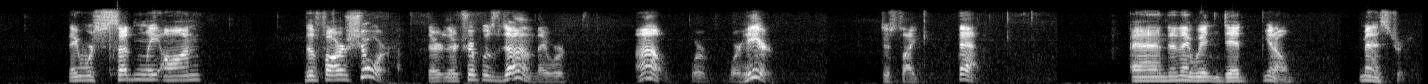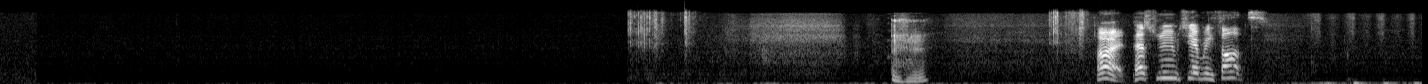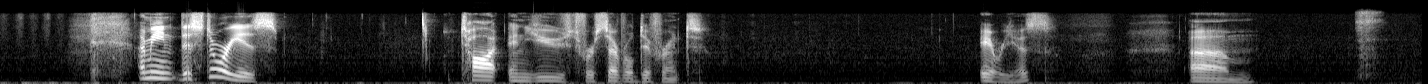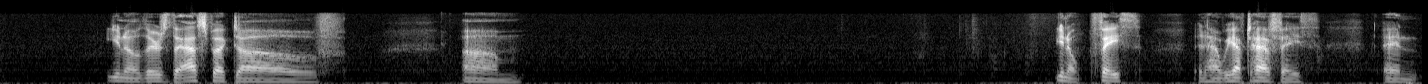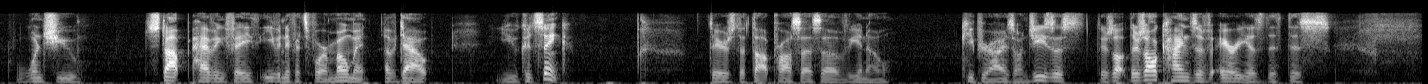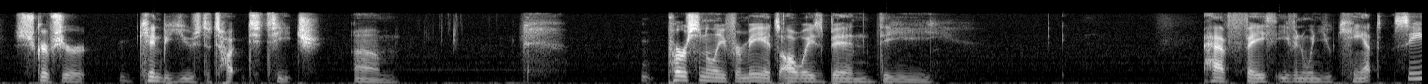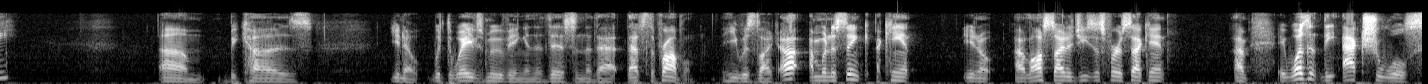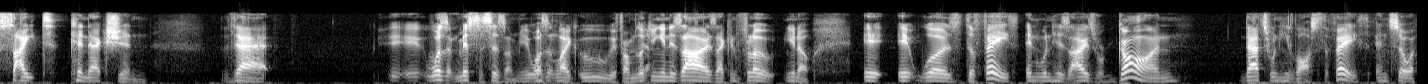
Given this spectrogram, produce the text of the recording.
they were suddenly on the far shore. Their their trip was done. They were, oh, we're we're here, just like that. And then they went and did, you know, ministry. Mm-hmm. All right, Pastor Nooms, do you have any thoughts? I mean, this story is taught and used for several different areas. Um, you know, there's the aspect of um, you know, faith and how we have to have faith. And once you stop having faith, even if it's for a moment of doubt, you could sink. There's the thought process of, you know, keep your eyes on Jesus. There's all there's all kinds of areas that this scripture can be used to, t- to teach. Um, personally, for me, it's always been the have faith even when you can't see. Um, because, you know, with the waves moving and the this and the that, that's the problem. He was like, ah, I'm going to sink. I can't, you know, I lost sight of Jesus for a second. Um, it wasn't the actual sight connection that it, wasn't mysticism. It wasn't like, ooh, if I'm looking yeah. in his eyes, I can float. You know, it it was the faith. And when his eyes were gone, that's when he lost the faith. And so,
